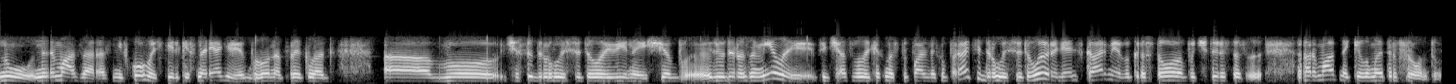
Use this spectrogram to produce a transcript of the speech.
ну нема зараз ні в кого стільки снарядів, як було, наприклад, е, в часи Другої світової війни. Щоб люди розуміли, під час великих наступальних операцій Другої світової радянська армія використовувала по 400 гармат на кілометр фронту.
